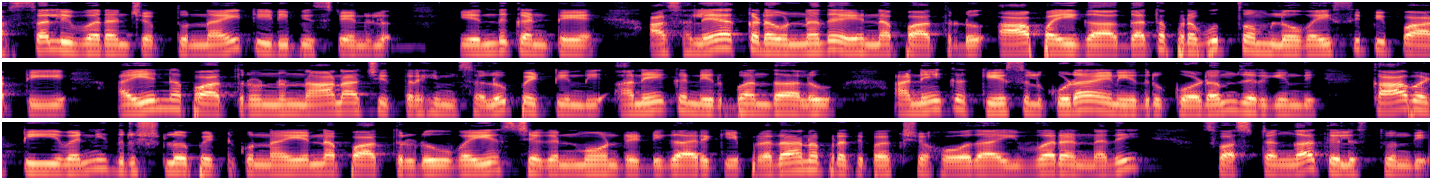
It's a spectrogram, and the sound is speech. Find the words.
అస్సలు ఇవ్వరని చెప్తున్నాయి టీడీపీ శ్రేణులు. ఎందుకంటే అసలే అక్కడ ఉన్నదే అయ్యన్న పాత్రుడు. ఆ పైగా గత ప్రభుత్వంలో వైసీపీ పార్టీ అయ్యన్న పాత్రను నానా చిత్రహింసలు పెట్టింది. అనేక నిర్బంధాలు అనేక కేసులు కూడా ఆయన ఎదుర్కోవడం జరిగింది. కాబట్టి ఇవన్నీ దృష్టిలో పెట్టుకున్న అయ్యన్న పాత్రుడు వైఎస్ జగన్మోహన్ రెడ్డి గారికి ప్రధాన ప్రతిపక్ష హోదా ఇవ్వరన్నది స్పష్టంగా తెలుస్తుంది.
